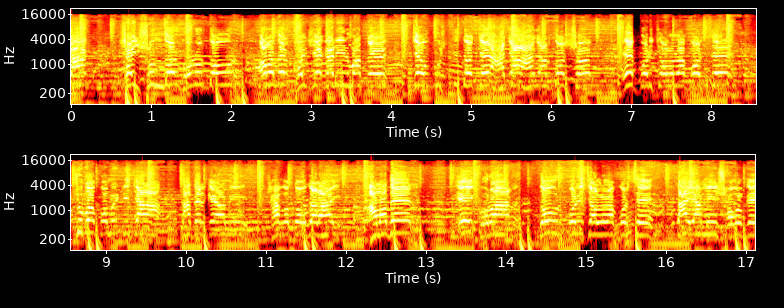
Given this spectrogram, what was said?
ডাক সেই সুন্দর ঘোড়ার দৌড় আমাদের খলসা গাড়ির মাঠে যে উপস্থিত হচ্ছে হাজার হাজার দর্শক এ পরিচালনা করছে যুব কমিটি যারা তাদেরকে আমি স্বাগত জানাই। আমাদের এই ঘোড়ার দৌড় পরিচালনা করছে তাই আমি সকলকে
